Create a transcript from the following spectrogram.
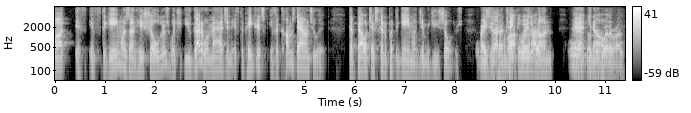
But if if the game was on his shoulders, which you got to imagine, if the Patriots, if it comes down to it, that Belichick's going to put the game on Jimmy G's shoulders, right? He's going to try to take away the run, yeah, and, you know, away the run.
